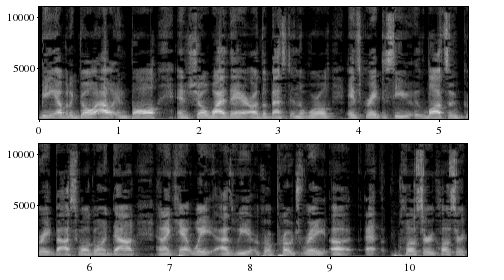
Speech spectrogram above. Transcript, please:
being able to go out and ball and show why they are the best in the world. It's great to see lots of great basketball going down, and I can't wait as we approach uh, closer and closer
